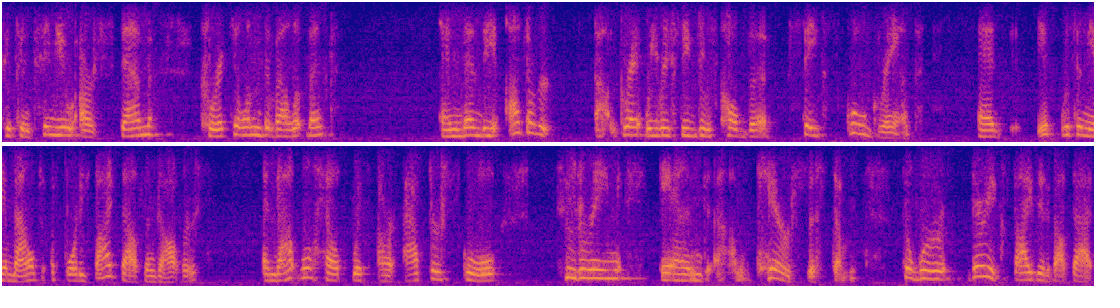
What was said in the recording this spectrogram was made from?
to continue our STEM curriculum development. And then the other uh, grant we received was called the Safe School Grant, and it was in the amount of $45,000. And that will help with our after-school tutoring and um, care system. So we're very excited about that.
